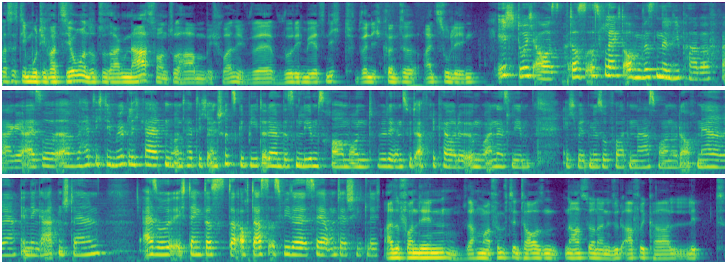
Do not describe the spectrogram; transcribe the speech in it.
Was ist die Motivation, sozusagen Nashorn zu haben? Ich weiß nicht, würde ich mir jetzt nicht, wenn ich könnte, eins zulegen. Ich durchaus. Das ist vielleicht auch ein bisschen eine Liebhaberfrage. Also ähm, hätte ich die Möglichkeiten und hätte ich ein Schutzgebiet oder ein bisschen Lebensraum und würde in Südafrika oder irgendwo anders leben, ich würde mir sofort ein Nashorn oder auch mehrere in den Garten stellen. Also ich denke, dass da, auch das ist wieder sehr unterschiedlich. Also von den, sagen wir mal, 15.000 Nashörnern in Südafrika lebt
